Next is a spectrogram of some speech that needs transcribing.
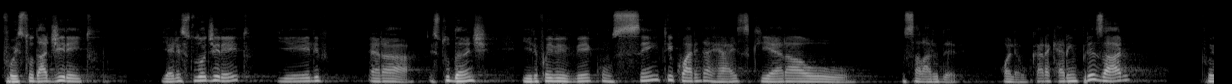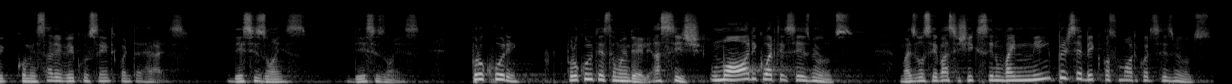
foi estudar direito. E aí ele estudou direito e ele era estudante e ele foi viver com 140 reais, que era o, o salário dele. Olha, o cara que era empresário foi começar a viver com 140 reais. Decisões, decisões. Procure. Procure o testemunho dele. Assiste. Uma hora e 46 minutos. Mas você vai assistir que você não vai nem perceber que passou uma hora e 46 minutos.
